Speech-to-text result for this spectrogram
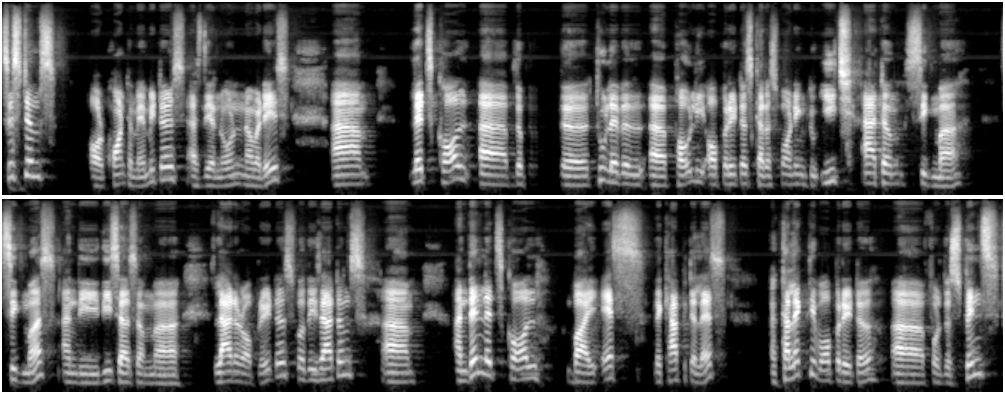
systems or quantum emitters, as they are known nowadays. Um, let's call uh, the, the two-level uh, Pauli operators corresponding to each atom sigma sigmas, and the, these are some uh, ladder operators for these atoms. Um, and then let's call by S, the capital S, a collective operator uh, for the spins,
